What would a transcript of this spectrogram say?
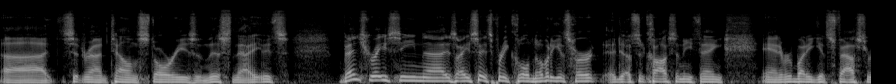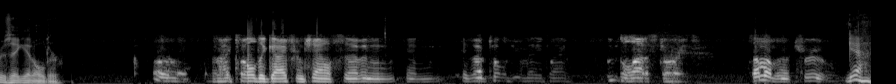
uh, sitting around telling stories and this and that. It's bench racing, uh, as I say, it's pretty cool. Nobody gets hurt. It doesn't cost anything, and everybody gets faster as they get older. Oh, I told a guy from Channel Seven, and, and as I've told you many times, there's a lot of stories. Some of them are true. Yeah. Um,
